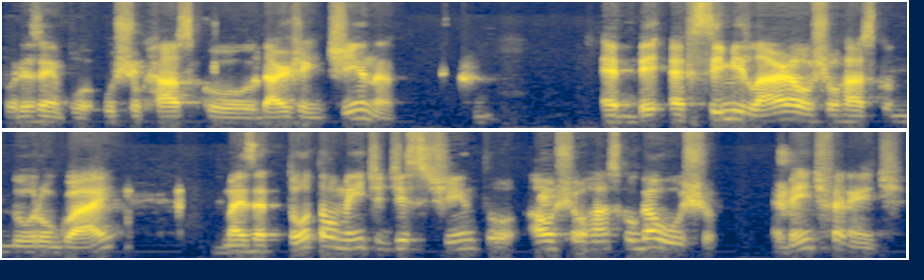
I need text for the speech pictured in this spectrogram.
Por exemplo, o churrasco da Argentina é, é similar ao churrasco do Uruguai, mas é totalmente distinto ao churrasco gaúcho. É bem diferente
